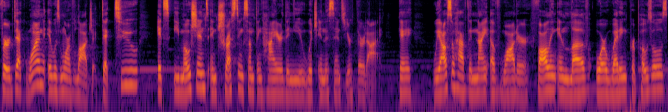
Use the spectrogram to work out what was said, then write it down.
For deck one, it was more of logic. Deck two, it's emotions and trusting something higher than you, which in the sense your third eye. Okay. We also have the Knight of Water, falling in love or wedding proposals,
